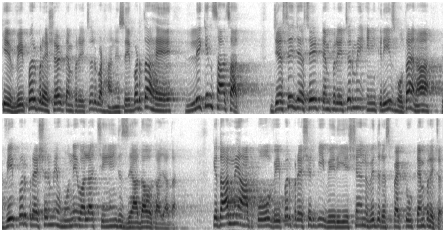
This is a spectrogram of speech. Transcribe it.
कि वेपर प्रेशर टेम्परेचर बढ़ाने से बढ़ता है, लेकिन साथ साथ जैसे जैसे टेम्परेचर में इंक्रीज होता है ना, वेपर प्रेशर में होने वाला चेंज ज़्यादा होता जाता है। किताब में आपको वेपर प्रेशर की variation with respect to temperature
